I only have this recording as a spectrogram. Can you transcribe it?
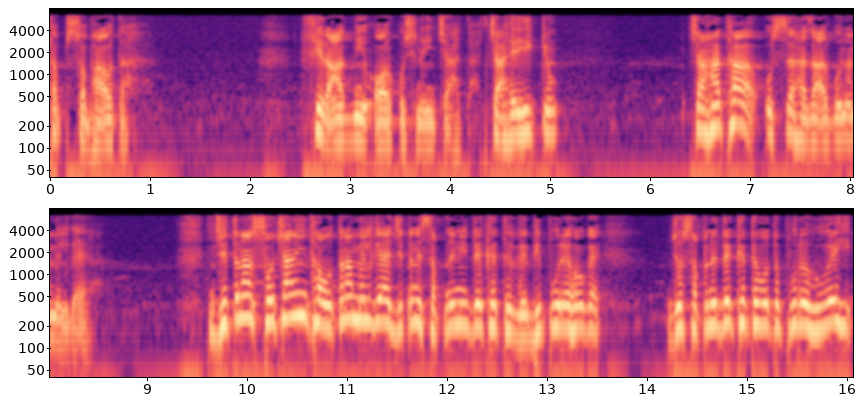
तब स्वभावता फिर आदमी और कुछ नहीं चाहता। चाहे ही क्यों? चाहा था उससे हज़ार गुना मिल गया। जितना सोचा नहीं था, उतना मिल गया। जितने सपने नहीं देखे थे, वे भी पूरे हो गए। जो सपने देखे थे, वो तो पूरे हुए ही।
